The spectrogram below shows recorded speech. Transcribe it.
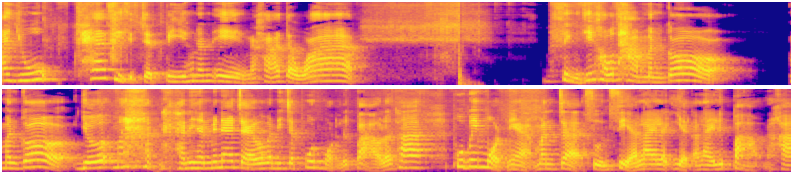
อายุแค่ 47 ปีเท่านั้นเองนะคะ แต่ว่า สิ่งที่เขาทำมันก็ มันก็เยอะมากนะคะดิฉันไม่แน่ใจว่าวันนี้จะพูดหมดหรือเปล่า แล้วถ้าพูดไม่หมดเนี่ย มันจะสูญเสียรายละเอียดอะไรหรือเปล่านะคะ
